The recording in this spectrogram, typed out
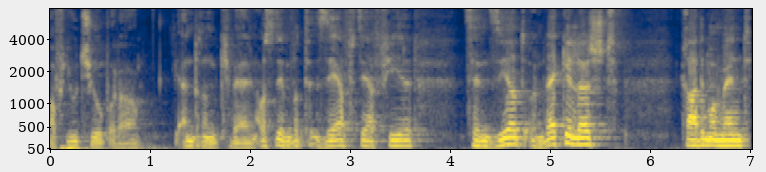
auf YouTube oder die anderen Quellen. Außerdem wird sehr, sehr viel zensiert und weggelöscht, gerade im Moment.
